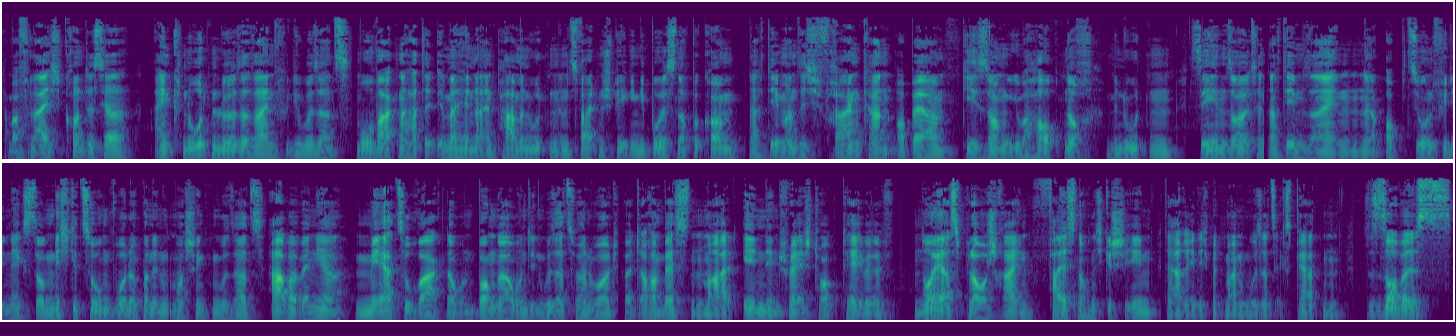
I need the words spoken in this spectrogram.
Aber vielleicht konnte es ja ein Knotenlöser sein für die Wizards. Mo Wagner hatte immerhin ein paar Minuten im zweiten Spiel gegen die Bulls noch bekommen, nachdem man sich fragen kann, ob er die Saison überhaupt noch Minuten sehen sollte, nachdem seine Option für die nächste Saison nicht gezogen wurde von den Washington Wizards. Aber wenn ihr mehr zu Wagner und Bonga und den Wizards hören wollt, hört auch am besten mal in den Trash Talk Table Neujahrsplausch rein, falls noch nicht geschehen. Da rede ich mit meinem Wizards-Experten Sobbes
